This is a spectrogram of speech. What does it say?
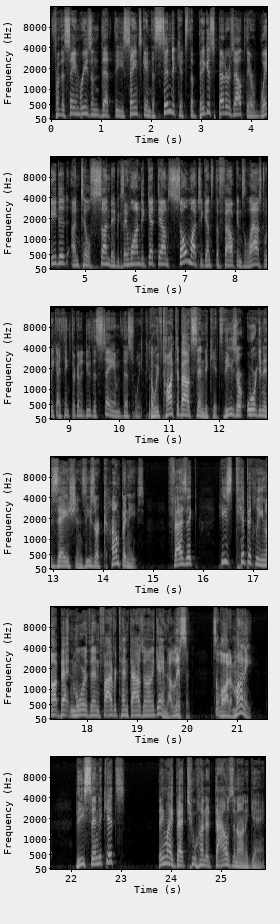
For the same reason that the Saints game, the syndicates, the biggest betters out there, waited until Sunday because they wanted to get down so much against the Falcons last week. I think they're going to do the same this week. Now, we've talked about syndicates. These are organizations, these are companies. Fezzik, he's typically not betting more than five or 10,000 on a game. Now, listen, it's a lot of money. These syndicates, they might bet 200,000 on a game.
